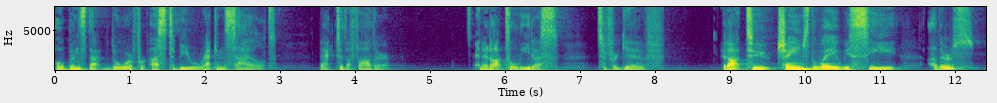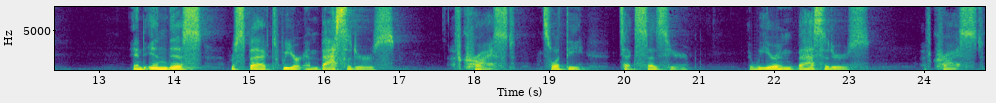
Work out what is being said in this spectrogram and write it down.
opens that door for us to be reconciled back to the Father. And it ought to lead us to forgive. It ought to change the way we see others. And in this respect, we are ambassadors of Christ. That's what the text says here that we are ambassadors of Christ,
